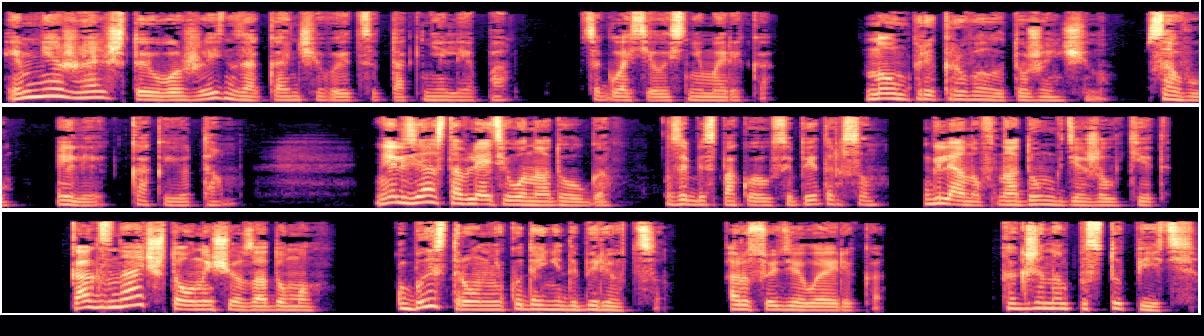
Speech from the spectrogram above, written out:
«И мне жаль, что его жизнь заканчивается так нелепо», — согласилась с ним Эрика. Но он прикрывал эту женщину, сову, или как ее там. «Нельзя оставлять его надолго», — забеспокоился Питерсон, глянув на дом, где жил Кит. «Как знать, что он еще задумал? Быстро он никуда не доберется», — рассудила Эрика. «Как же нам поступить?»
